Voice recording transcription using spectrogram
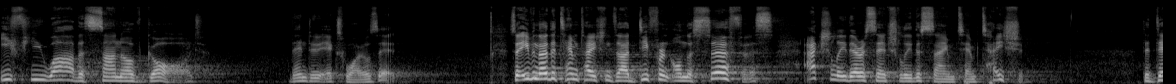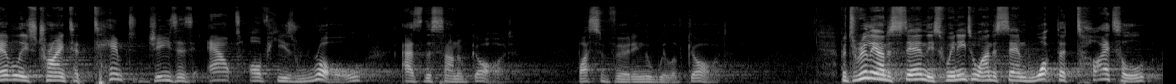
If you are the Son of God, then do X, Y, or Z. So even though the temptations are different on the surface, actually they're essentially the same temptation. The devil is trying to tempt Jesus out of his role as the Son of God by subverting the will of God. But to really understand this, we need to understand what the title,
